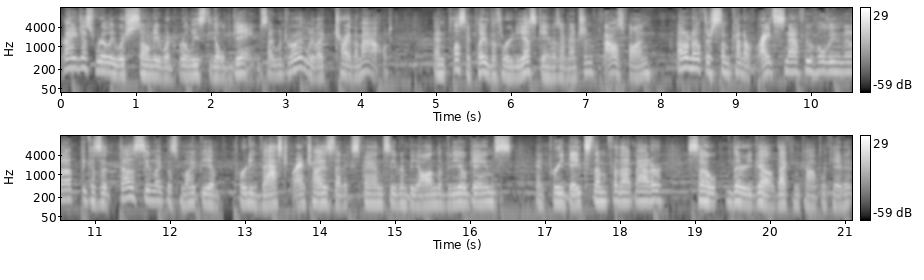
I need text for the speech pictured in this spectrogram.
I just really wish Sony would release the old games. I would really like to try them out. And plus I played the 3DS game as I mentioned, that was fun. I don't know if there's some kind of rights snafu holding it up, because it does seem like this might be a pretty vast franchise that expands even beyond the video games, and predates them for that matter. So there you go, that can complicate it.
